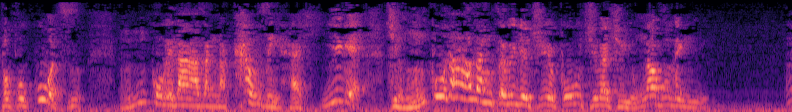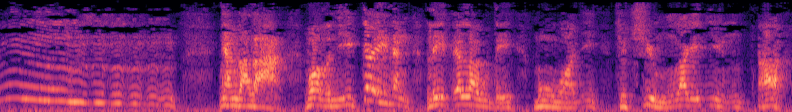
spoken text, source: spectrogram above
不不过子。五个大人那口才还稀的，就五个大人这个就去过去嘛，去用啊不定。嗯嗯嗯嗯嗯嗯，杨大人，我是你该能立得老的，莫话你就去我那个用啊，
